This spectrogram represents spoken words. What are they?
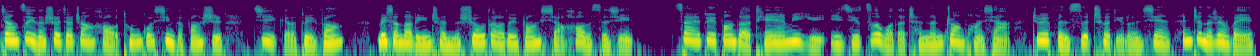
将自己的社交账号通过信的方式寄给了对方。没想到凌晨收到了对方小号的私信。在对方的甜言蜜语以及自我的沉沦状况下，这位粉丝彻底沦陷，天真的认为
